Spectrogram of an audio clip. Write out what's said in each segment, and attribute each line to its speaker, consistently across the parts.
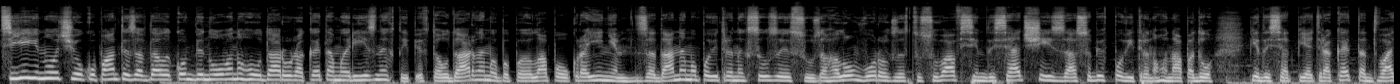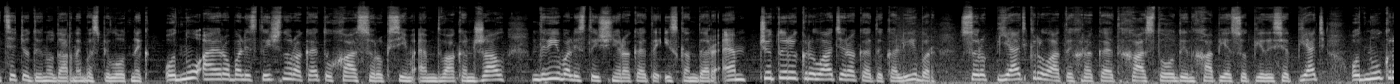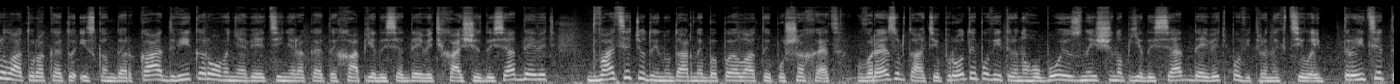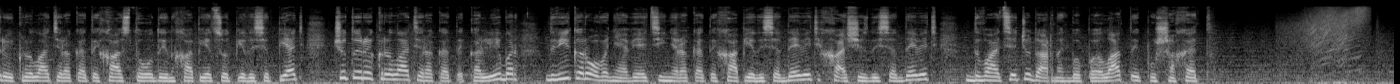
Speaker 1: Цієї ночі окупанти завдали комбінованого удару ракетами різних типів та ударними БПЛА по Україні. За даними повітряних сил ЗСУ, загалом ворог застосував 76 засобів повітряного нападу, 55 ракет та 21 ударний безпілотник, одну аеробалістичну ракету Х-47 М2 «Кинжал», дві балістичні ракети Іскандер М, чотири крилаті ракети Калібр, 45 крилатих ракет Х-101, Х-555, одну крилату ракету Іскандер К, дві керовані авіаційні ракети Х-59, Х-69, 21 ударний БПЛА типу «Шахет». В результаті протиповітряного бою знищено 59 повітряних цілей, 33 крилаті ракети Х-101, Х-555, 4 крилаті ракети «Калібр», дві керовані авіаційні ракети Х-59, Х-69, 20 ударних БПЛА типу «Шахет».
